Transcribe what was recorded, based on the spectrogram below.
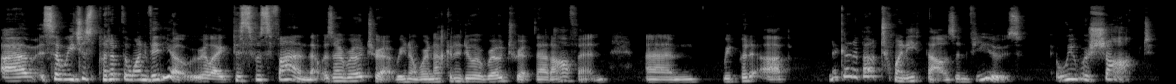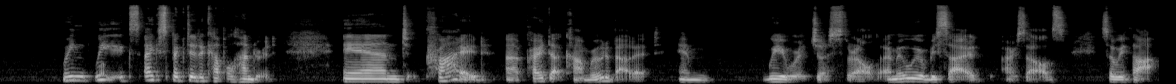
Um, so we just put up the one video. We were like, "This was fun. That was our road trip. You know, we're not going to do a road trip that often." Um, we put it up, and it got about twenty thousand views. We were shocked. We we ex- I expected a couple hundred, and Pride uh, Pride.com wrote about it, and we were just thrilled. I mean, we were beside ourselves. So we thought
